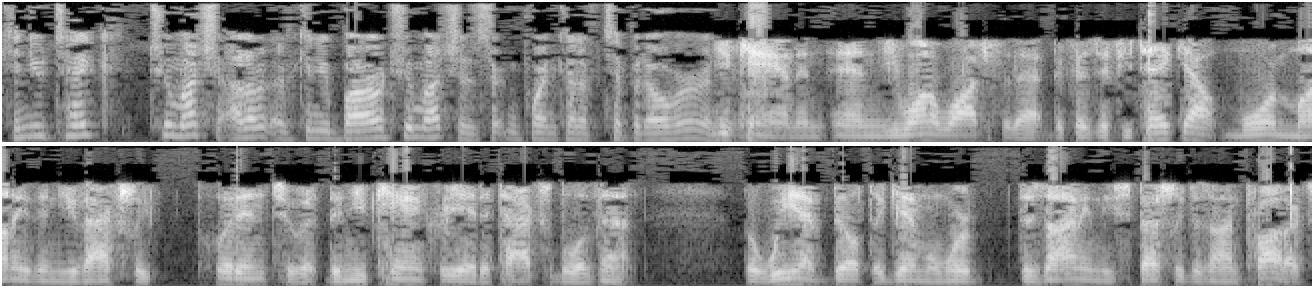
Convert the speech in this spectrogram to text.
Can you take too much out of it? Can you borrow too much at a certain point and kind of tip it over? And, you can, and and you want to watch for that because if you take out more money than you've actually put into it, then you can create a taxable event. But we have built again when we're designing these specially designed products,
